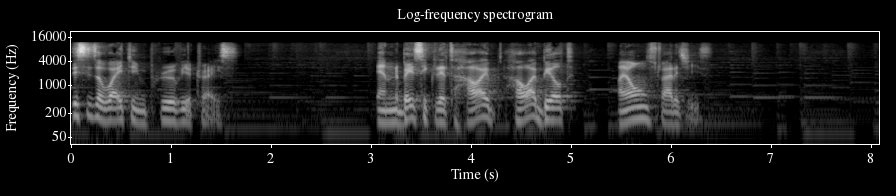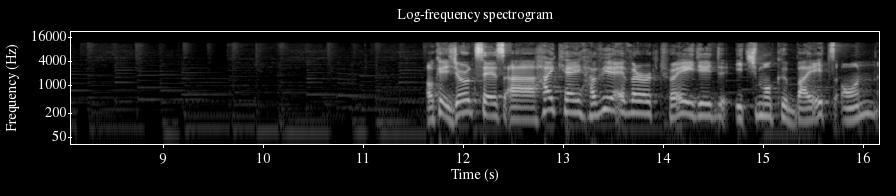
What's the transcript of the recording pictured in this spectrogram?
This is a way to improve your trades. And basically that's how I how I built my own strategies. Okay, Jorg says, uh, Hi Kay, have you ever traded Ichimoku by its own,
